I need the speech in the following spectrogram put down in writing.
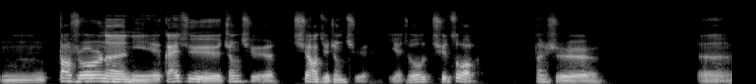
嗯，到时候呢，你该去争取，需要去争取，也就去做了。但是，呃，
